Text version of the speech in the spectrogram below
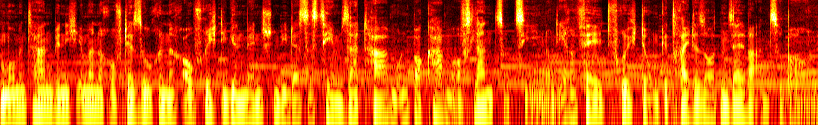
Momentan bin ich immer noch auf der Suche nach aufrichtigen Menschen, die das System satt haben und Bock haben, aufs Land zu ziehen und ihre Feldfrüchte und Getreidesorten selber anzubauen.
